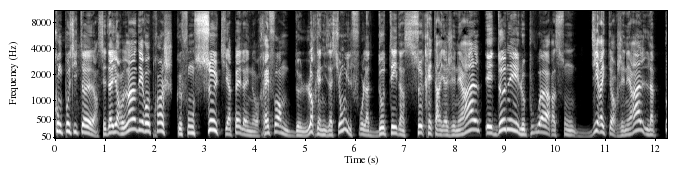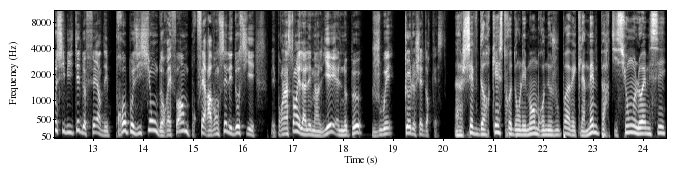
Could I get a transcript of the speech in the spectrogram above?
compositeur. C'est d'ailleurs l'un des reproches que font ceux qui appellent à une réforme de l'organisation. Il faut la doter d'un secrétariat général et donner le pouvoir à son directeur général la possibilité de faire des propositions de réforme pour faire avancer les dossiers. Mais pour l'instant, elle a les mains liées, elle ne peut jouer que le chef d'orchestre. Un chef d'orchestre dont les membres ne jouent pas avec la même partition, l'OMC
